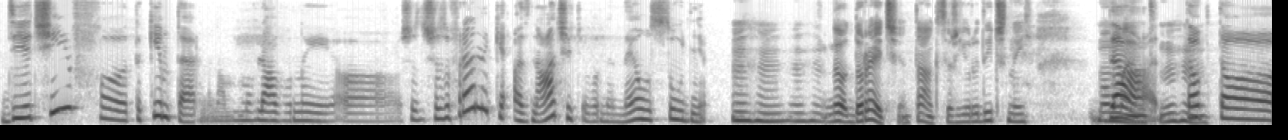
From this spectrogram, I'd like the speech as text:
діячів таким терміном. Мовляв, вони шизофреники, а значить, вони неосудні. Угу, угу. До, до речі, так, це ж юридичний момент. Да, угу. Тобто,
